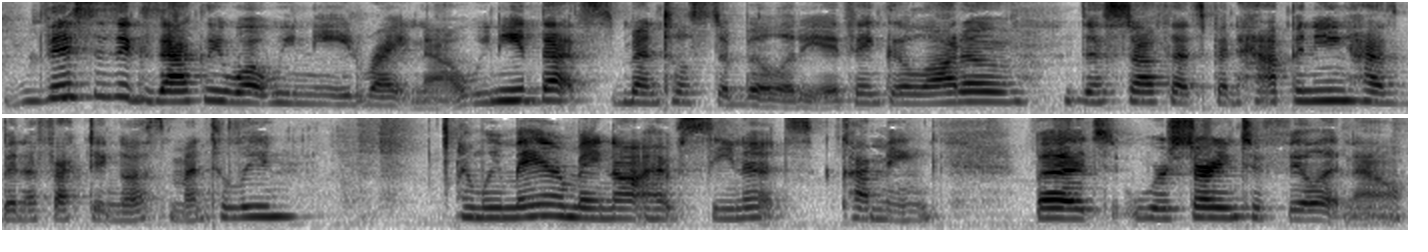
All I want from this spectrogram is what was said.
this is exactly what we need right now. We need that mental stability. I think a lot of the stuff that's been happening has been affecting us mentally, and we may or may not have seen it coming but we're starting to feel it now.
